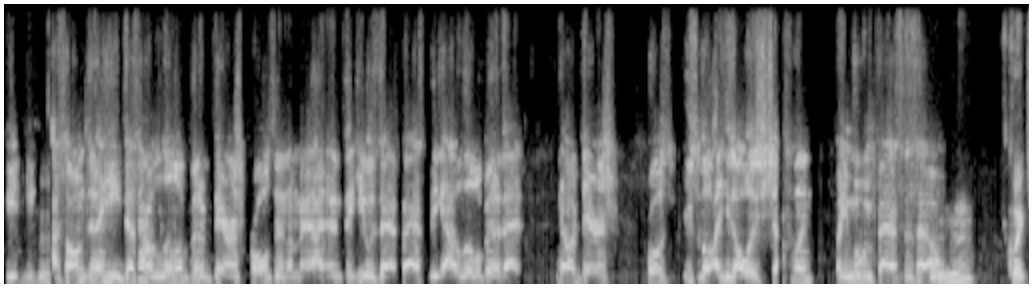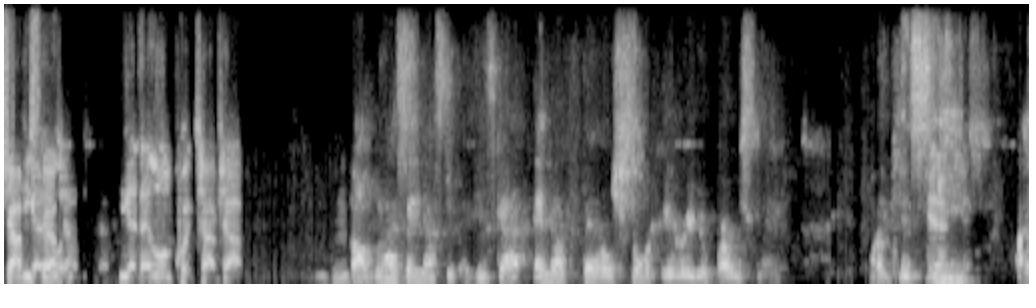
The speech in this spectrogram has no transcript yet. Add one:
He, he- Mhm. I saw him today. He does have a little bit of Darren Sproles in him, man. I didn't think he was that fast, but he got a little bit of that. You know, Darren Sproles used to look like he's always shuffling, but he's moving fast as hell. Mhm. Quick choppy He stuff. little, he got that little quick chop chop. Mhm. Oh, what did I say yesterday? He's got NFL short area burst, man. Like his Yeah. speed. I,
